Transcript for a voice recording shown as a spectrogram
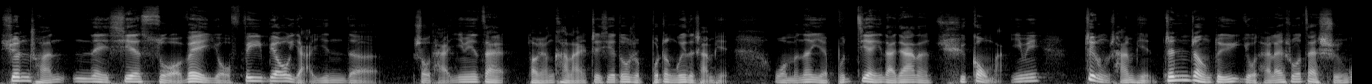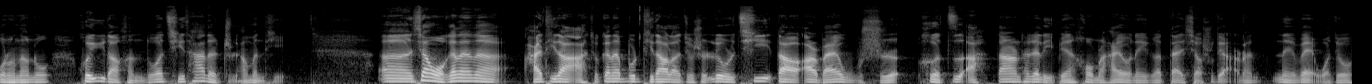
宣传那些所谓有非标哑音的手台，因为在老袁看来，这些都是不正规的产品。我们呢，也不建议大家呢去购买，因为这种产品真正对于有台来说，在使用过程当中会遇到很多其他的质量问题。呃，像我刚才呢还提到啊，就刚才不是提到了，就是六十七到二百五十。赫兹啊，当然它这里边后面还有那个带小数点的那位，我就，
